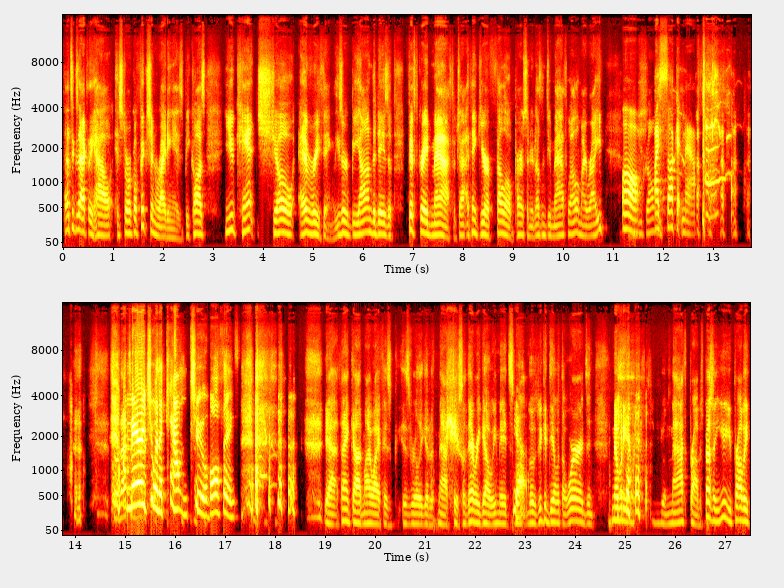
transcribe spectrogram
that's exactly how historical fiction writing is because you can't show everything. These are beyond the days of fifth grade math, which I think you're a fellow person who doesn't do math well. Am I right? Oh, I suck at math. so I'm married to an accountant too, of all things. yeah, thank God my wife is is really good with math too. So there we go. We made some yeah. moves. We could deal with the words, and nobody ever do a math problem. Especially you. You probably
